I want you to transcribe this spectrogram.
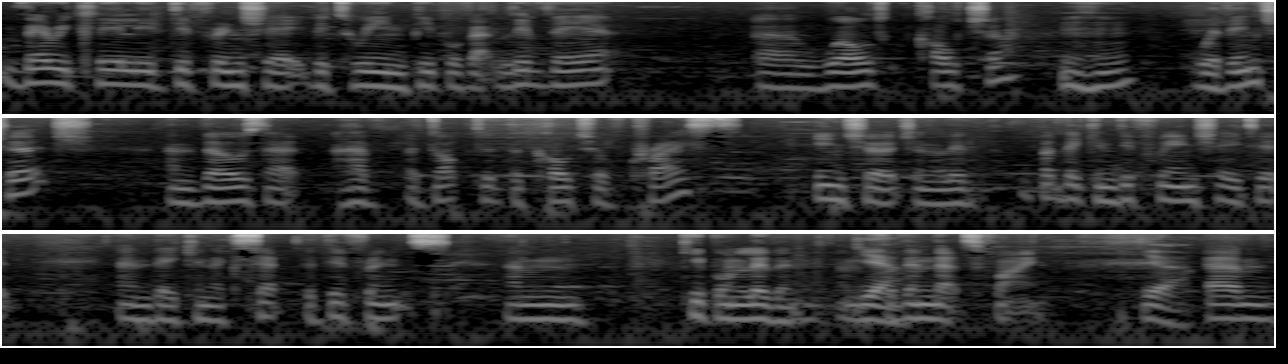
very clearly differentiate between people that live their uh, world culture Mm-hmm. within church and those that have adopted the culture of Christ in church and live, but they can differentiate it and they can accept the difference and keep on living. And Yeah. for them, that's fine. Yeah. Um,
